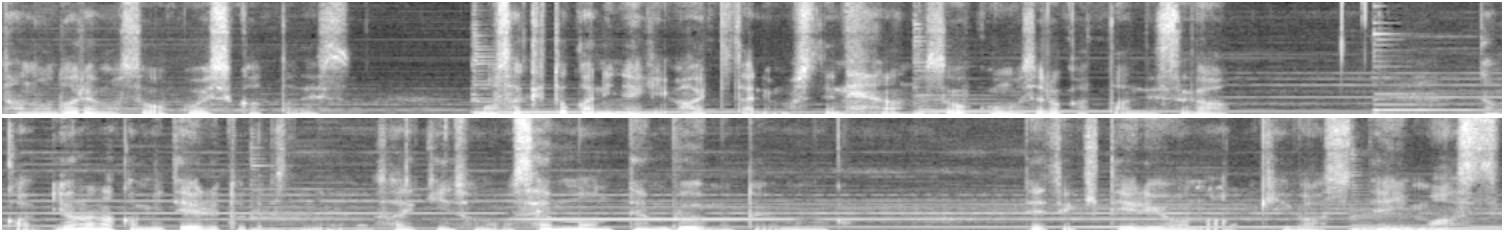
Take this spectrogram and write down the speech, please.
あの、どれもすごく美味しかったです。お酒とかにネギが入ってたりもしてね、あの、すごく面白かったんですが、なんか世の中見ているとですね、最近その専門店ブームというものが出てきているような気がしています。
